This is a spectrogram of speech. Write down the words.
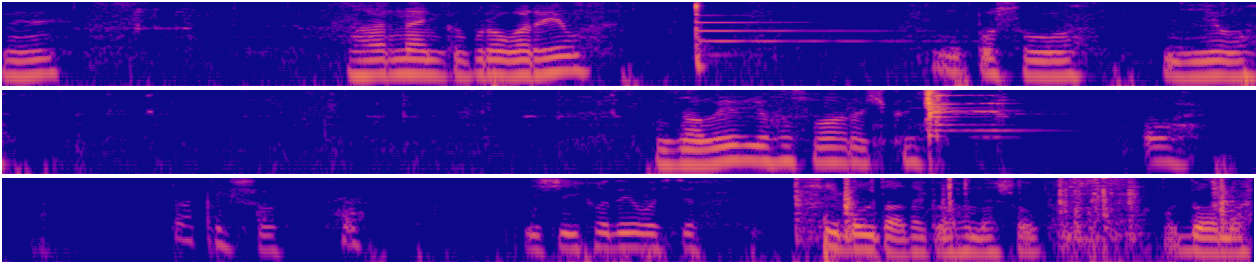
Не. Гарненько проварив. І пошло діло. Залив його сварочкою. О, та ти що? І ще й ходив ось. Ще й болта такого знайшов вдома.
